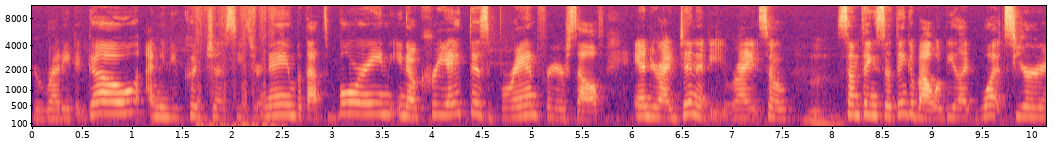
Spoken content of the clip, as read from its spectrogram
you're ready to go. I mean you could just use your name but that's boring. You know create this brand for yourself and your identity right? So mm-hmm. some things to think about would be like what's your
